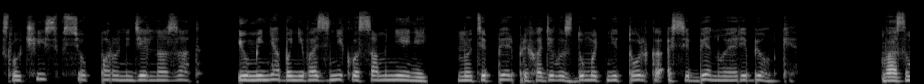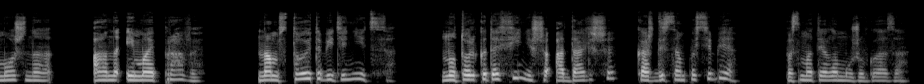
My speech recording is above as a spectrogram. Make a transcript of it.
Случись все пару недель назад, и у меня бы не возникло сомнений, но теперь приходилось думать не только о себе, но и о ребенке. Возможно, Анна и Май правы. Нам стоит объединиться, но только до финиша, а дальше каждый сам по себе, — посмотрела мужу в глаза.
